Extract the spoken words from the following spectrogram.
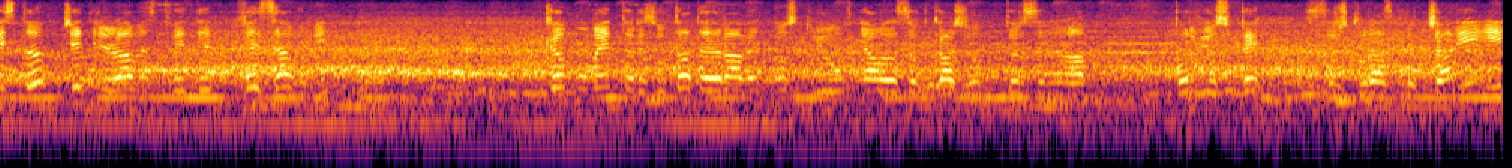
20-та, 4 равенства и 2 загуби. Към момента резултатът е равен, но Стоилов няма да се откаже от търсене на първи успех срещу Разградчани и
